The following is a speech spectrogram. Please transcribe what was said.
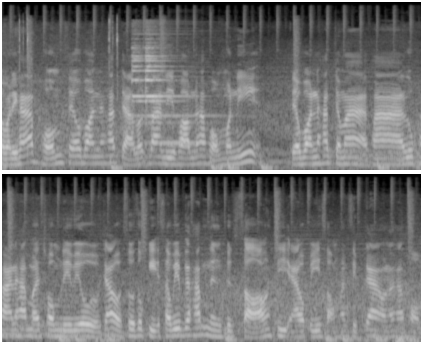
สวัสดีครับ ผมเซลบอลนะครับจากรถบ้านดีพร้อมนะครับผมวันนี้เซลบอลนะครับจะมาพาลูกค้านะครับมาชมรีวิวเจ้า Suzuki Swift นะครับ 1.2 GL ปี 2019 นะครับผม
